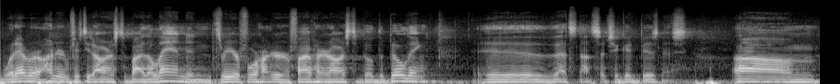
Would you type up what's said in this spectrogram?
whatever, $150 to buy the land and three or 400 or $500 to build the building, uh, that's not such a good business. Um,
